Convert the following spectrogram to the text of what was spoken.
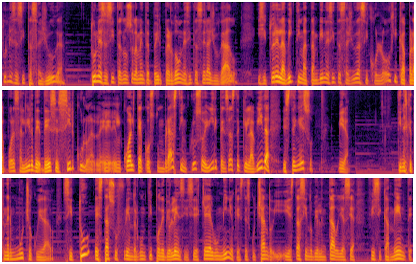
tú necesitas ayuda. Tú necesitas no solamente pedir perdón, necesitas ser ayudado. Y si tú eres la víctima, también necesitas ayuda psicológica para poder salir de, ese círculo en el cual te acostumbraste incluso a vivir y pensaste que la vida está en eso. Mira, tienes que tener mucho cuidado. Si tú estás sufriendo algún tipo de violencia y si es que hay algún niño que esté escuchando y, está siendo violentado, ya sea físicamente,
